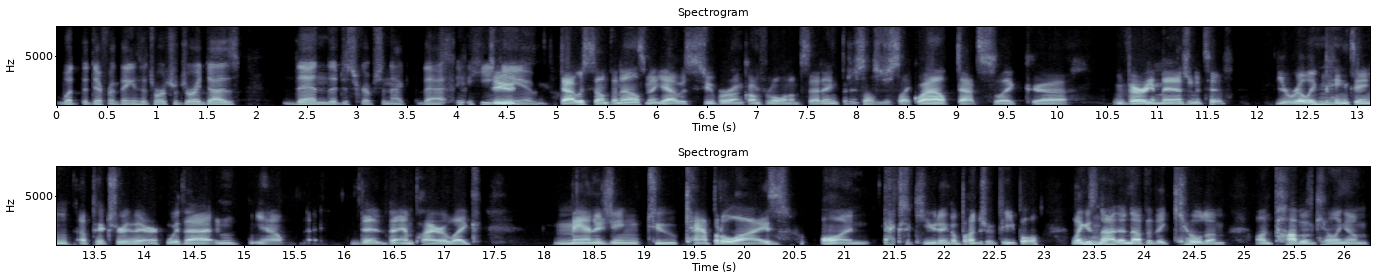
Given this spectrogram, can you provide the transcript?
what the different things the torture droid does, than the description that that he Dude, gave. That was something else, man. Yeah, it was super uncomfortable and upsetting, but it's also just like, wow, that's like uh very imaginative. You're really Mhm. painting a picture there with that and you know the the empire like managing to capitalize on executing a bunch of people. Like it's Mhm. not enough that they killed them. On top of killing them,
